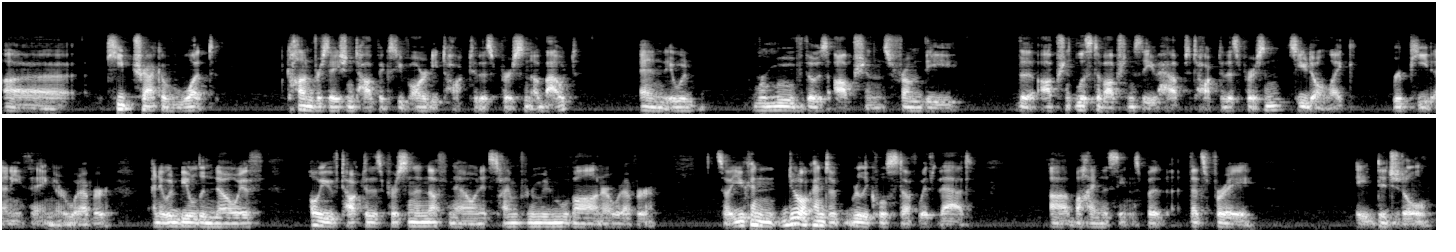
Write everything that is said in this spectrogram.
uh, keep track of what conversation topics you've already talked to this person about and it would remove those options from the the option list of options that you have to talk to this person so you don't like repeat anything or whatever. And it would be able to know if oh you've talked to this person enough now and it's time for me to move on or whatever. So you can do all kinds of really cool stuff with that uh, behind the scenes but that's for a a digital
